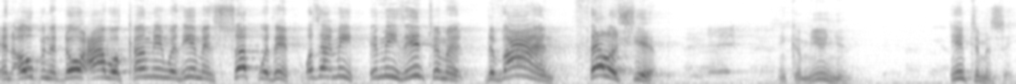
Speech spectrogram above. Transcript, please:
and open the door, I will come in with him and sup with him. What's that mean? It means intimate, divine fellowship and communion, intimacy.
